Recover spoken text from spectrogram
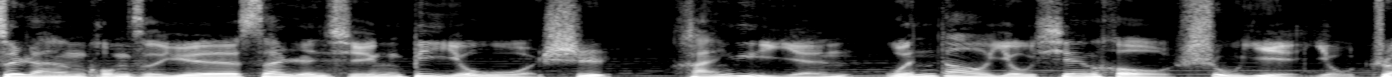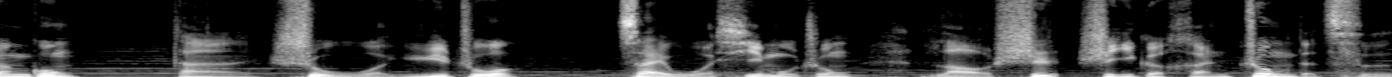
虽然孔子曰“三人行，必有我师”，韩愈言“闻道有先后，术业有专攻”，但恕我愚拙，在我心目中，“老师”是一个很重的词。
